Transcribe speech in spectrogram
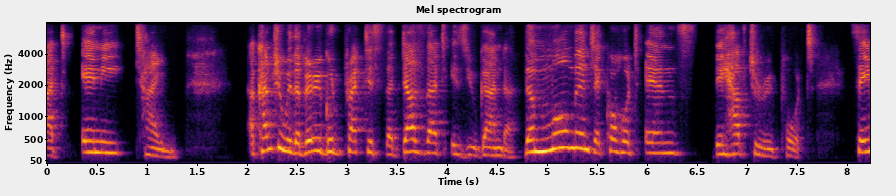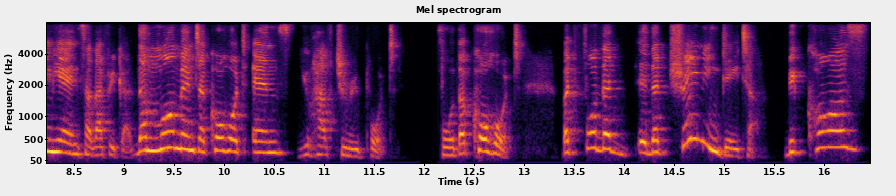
at any time. A country with a very good practice that does that is Uganda. The moment a cohort ends, they have to report. Same here in South Africa. The moment a cohort ends, you have to report for the cohort. But for the, the training data, because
